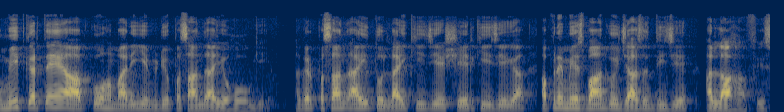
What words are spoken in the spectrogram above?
उम्मीद करते हैं आपको हमारी ये वीडियो पसंद आई होगी। अगर पसंद आई तो लाइक कीजिए, शेयर कीजिएगा। अपने मेज़बान को इजाज़त दीजिए। अल्लाह हाफिज़।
